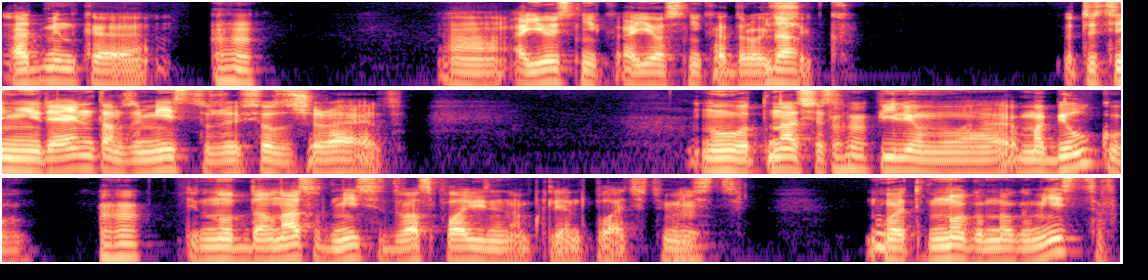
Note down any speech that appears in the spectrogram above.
админка, Мгм. А, айосник, айосник, андроидщик. То есть они реально там за месяц уже все сжирают. Ну, вот у нас сейчас Мгм. пилим э, мобилку, Мгм. и, ну, да, у нас вот месяц два с половиной нам клиент платит в месяц. Ну, это много-много месяцев.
